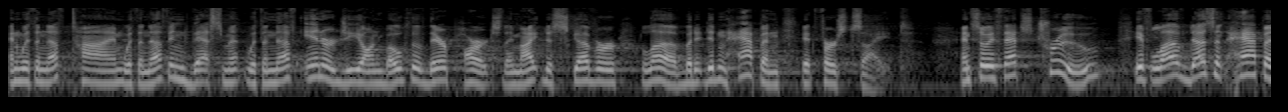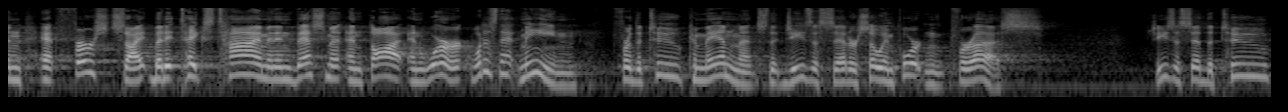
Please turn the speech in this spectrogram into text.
And with enough time, with enough investment, with enough energy on both of their parts, they might discover love. But it didn't happen at first sight. And so, if that's true, if love doesn't happen at first sight, but it takes time and investment and thought and work, what does that mean for the two commandments that Jesus said are so important for us? Jesus said the two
